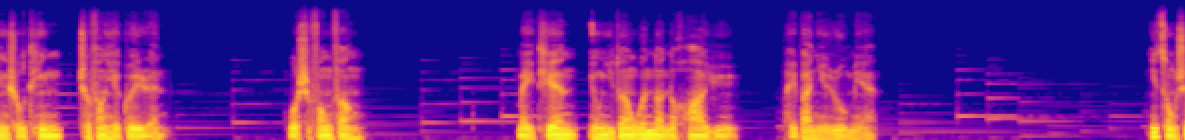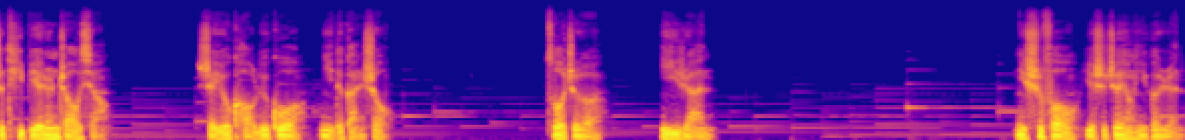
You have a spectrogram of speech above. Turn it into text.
迎收听《这方夜归人》，我是芳芳。每天用一段温暖的话语陪伴你入眠。你总是替别人着想，谁又考虑过你的感受？作者：依然。你是否也是这样一个人？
